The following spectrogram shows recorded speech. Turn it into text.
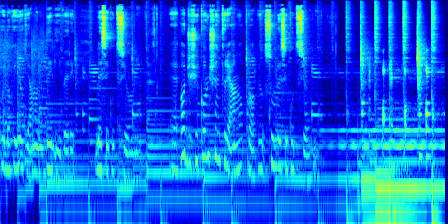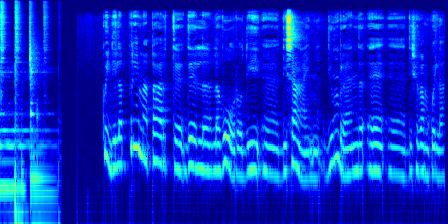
quello che io chiamo il delivery, l'esecuzione. Eh, oggi ci concentriamo proprio sull'esecuzione. Quindi la prima parte del lavoro di eh, design di un brand è, eh, dicevamo, quella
